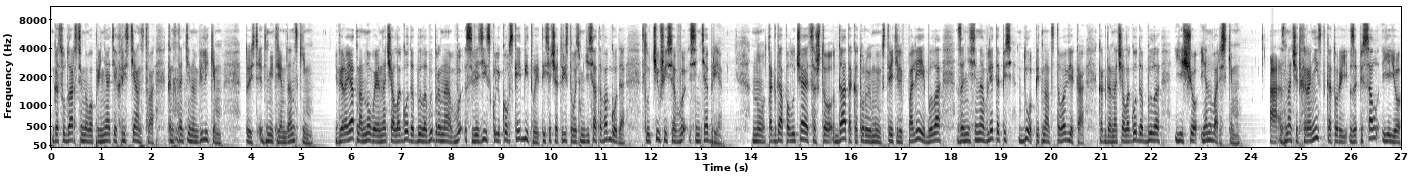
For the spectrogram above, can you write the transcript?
государственного принятия христианства Константином Великим, то есть Дмитрием Донским. Вероятно, новое начало года было выбрано в связи с Куликовской битвой 1380 года, случившейся в сентябре. Но тогда получается, что дата, которую мы встретили в Палее, была занесена в летопись до 15 века, когда начало года было еще январским. А значит, хронист, который записал ее,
